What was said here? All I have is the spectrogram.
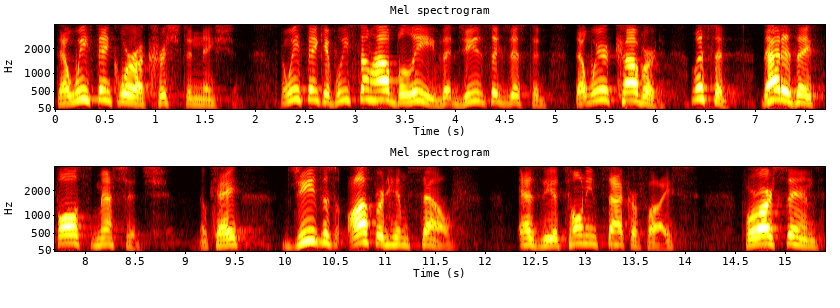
that we think we're a Christian nation. And we think if we somehow believe that Jesus existed, that we're covered. Listen, that is a false message, okay? Jesus offered himself as the atoning sacrifice for our sins,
